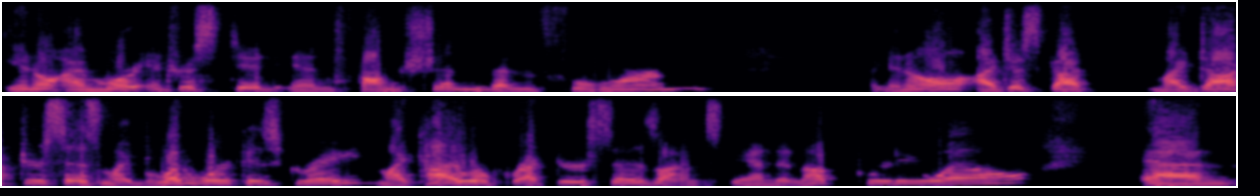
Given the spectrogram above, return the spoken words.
you know, I'm more interested in function than form. You know, I just got my doctor says my blood work is great. My chiropractor says I'm standing up pretty well. And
